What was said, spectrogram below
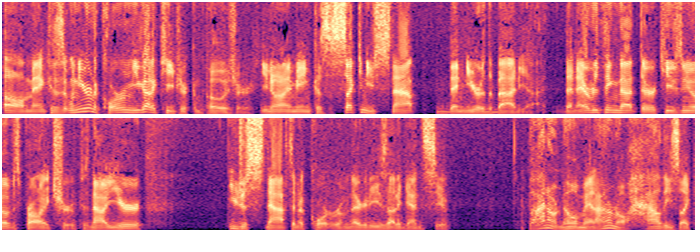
Oh man, cuz when you're in a courtroom, you got to keep your composure. You know what I mean? Cuz the second you snap, then you're the bad guy. Then everything that they're accusing you of is probably true cuz now you're you just snapped in a courtroom. They're going to use that against you. But I don't know, man. I don't know how these like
